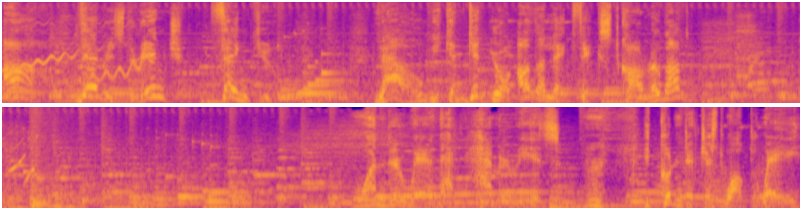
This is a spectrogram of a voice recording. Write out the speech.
Ah, there is the wrench. Thank you. Now we can get your other leg fixed, car robot. Wonder where that hammer is. It couldn't have just walked away.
